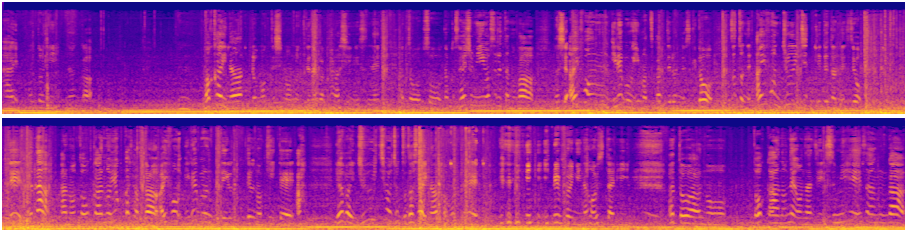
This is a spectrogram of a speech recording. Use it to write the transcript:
はい本当になんか、うん、若いなって思ってしまうのってなんか悲しいんですねあとそうなんか最初に言い忘れたのが私 iPhone11 今使ってるんですけどずっとね iPhone11 って言ってたんですよ。でただあのトーカーのよっかさんが iPhone11 って言ってるのを聞いてあやばい11はちょっとダサいなと思って 11に直したりあとはあのトーカーのね同じすみへいさんが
